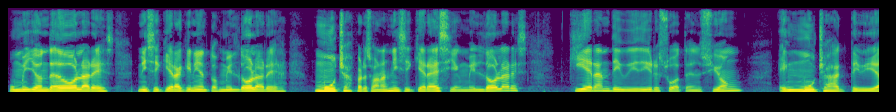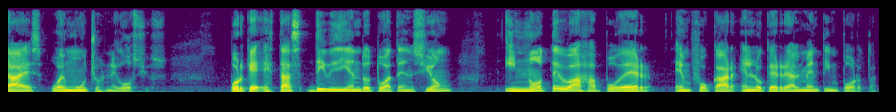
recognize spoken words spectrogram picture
un millón de dólares, ni siquiera 500 mil dólares, muchas personas ni siquiera de 100 mil dólares, quieran dividir su atención en muchas actividades o en muchos negocios. Porque estás dividiendo tu atención y no te vas a poder enfocar en lo que realmente importa,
